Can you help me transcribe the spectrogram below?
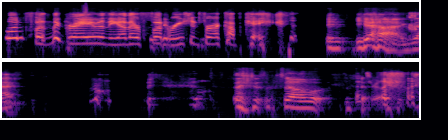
One foot in the grave and the other foot reaching for a cupcake. yeah exactly so That's really funny.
